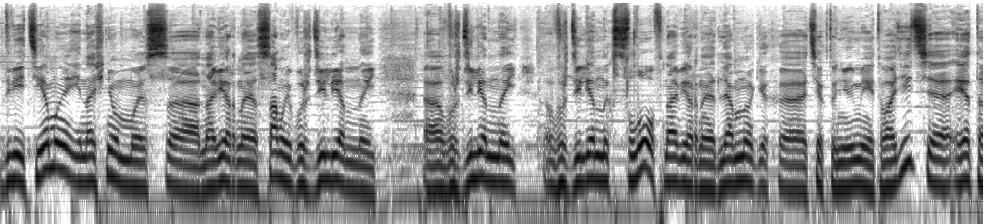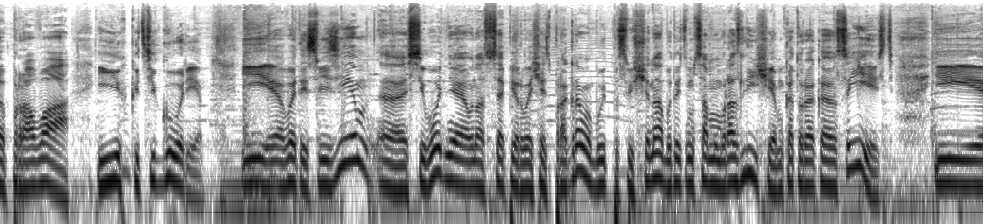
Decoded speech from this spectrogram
две темы, и начнем мы с, наверное, самой вожделенной, вожделенной, вожделенных слов, наверное, для многих многих э, тех, кто не умеет водить, э, это права и их категории. И в этой связи э, сегодня у нас вся первая часть программы будет посвящена вот этим самым различиям, которые, оказывается, есть. И,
